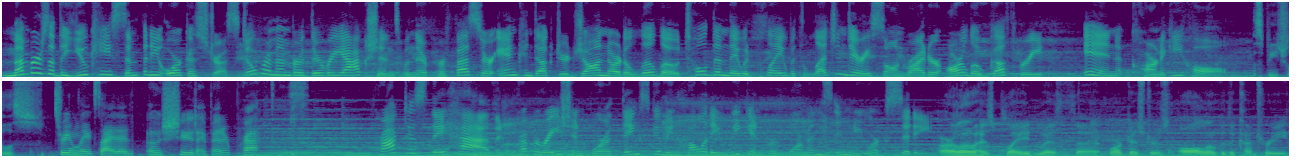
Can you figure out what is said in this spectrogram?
Members of the UK Symphony Orchestra still remember their reactions when their professor and conductor John Nardolillo told them they would play with legendary songwriter Arlo Guthrie in Carnegie Hall. Speechless. Extremely excited. Oh shoot, I better practice. Practice they have in preparation for a Thanksgiving holiday weekend performance in New York City. Arlo has played with uh, orchestras all over the country,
